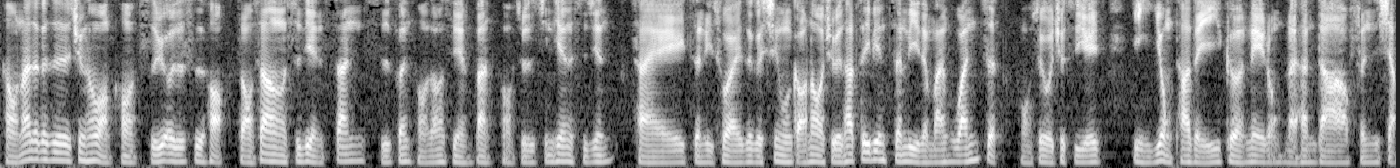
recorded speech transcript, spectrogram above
好，那这个是均衡网哦，十月二十四号早上十点三十分哦，早上十点半哦，就是今天的时间才整理出来这个新闻稿。那我觉得他这边整理的蛮完整哦，所以我就直接引用他的一个内容来和大家分享。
